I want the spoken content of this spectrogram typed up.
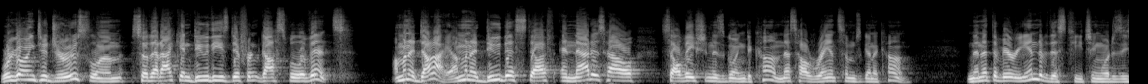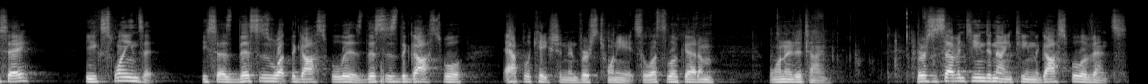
we're going to Jerusalem so that I can do these different gospel events. I'm going to die. I'm going to do this stuff, and that is how salvation is going to come. That's how ransom's going to come. And then at the very end of this teaching, what does he say? He explains it. He says, This is what the gospel is. This is the gospel application in verse 28. So let's look at them one at a time. Verses 17 to 19, the gospel events.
